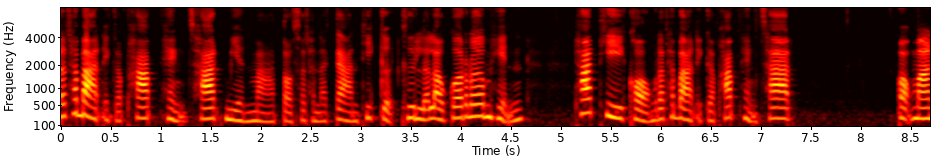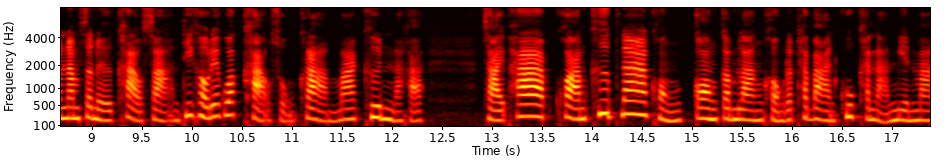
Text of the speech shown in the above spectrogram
รัฐบาลเอกภาพแห่งชาติเมียนมาต่อสถานการณ์ที่เกิดขึ้น แล้วเราก็เริ่มเห็นท่าทีของรัฐบาลเอกภาพแห่งชาติ ออกมานำเสนอข่าวสารที่เขาเรียกว่าข่าวสงครามมากขึ้นนะคะ ฉายภาพความคืบหน้าของกองกำลังของรัฐบาลคู่ขนานเมียนมา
